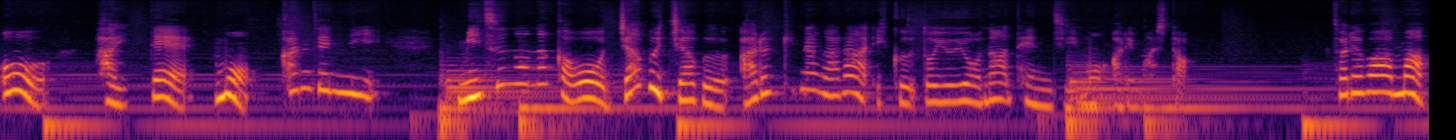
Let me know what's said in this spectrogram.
を履いてもう完全に水の中をジャブジャブ歩きながら行くというような展示もありました。それはまあ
